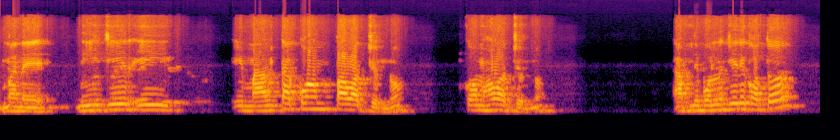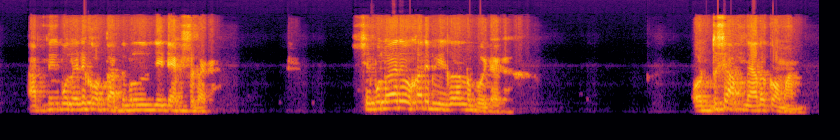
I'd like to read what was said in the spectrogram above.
মানে নিজের এই এই মালটা কম পাওয়ার জন্য কম হওয়ার জন্য আপনি বললেন যে এটা কত? আপনি বললেন এটা কত? আপনি বললেন যে এটা একশো টাকা। সে বলল আরে ওখানে বিক্রি করেন নব্বই টাকা। অর্ধ সে আপনি আরও কমান।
